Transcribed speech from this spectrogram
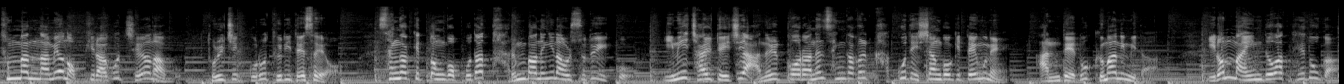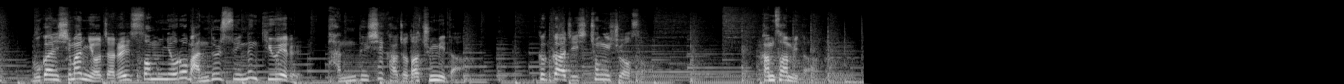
틈만 나면 어필하고 제안하고 돌직구로 들이대세요. 생각했던 것보다 다른 반응이 나올 수도 있고 이미 잘 되지 않을 거라는 생각을 갖고 대시한 거기 때문에 안 돼도 그만입니다. 이런 마인드와 태도가 무관심한 여자를 썸녀로 만들 수 있는 기회를 반드시 가져다 줍니다. 끝까지 시청해주셔서 감사합니다.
